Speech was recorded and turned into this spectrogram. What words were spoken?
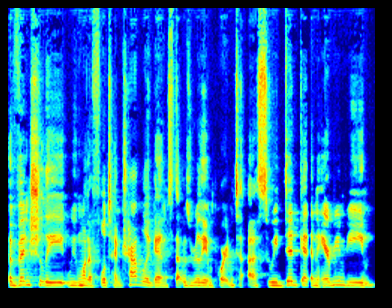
eventually we want to full-time travel again. So that was really important to us. So we did get an Airbnb.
